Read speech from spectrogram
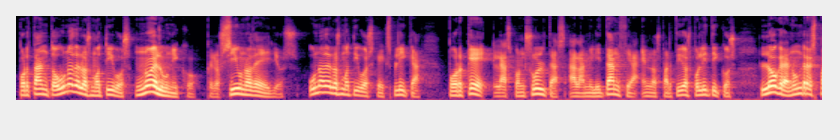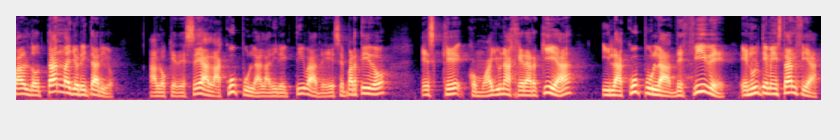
Por tanto, uno de los motivos, no el único, pero sí uno de ellos, uno de los motivos que explica por qué las consultas a la militancia en los partidos políticos logran un respaldo tan mayoritario a lo que desea la cúpula, la directiva de ese partido, es que como hay una jerarquía y la cúpula decide en última instancia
